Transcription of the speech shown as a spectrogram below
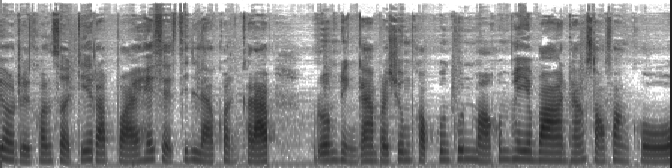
ยนตร์หรือคอนเสิร์ตที่รับไว้ให้เสร็จสิ้นแล้วก่อนครับรวมถึงการประชุมขอบคุณคุณหมอคุณพยาบาลทั้งสองฝั่งโค้ง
